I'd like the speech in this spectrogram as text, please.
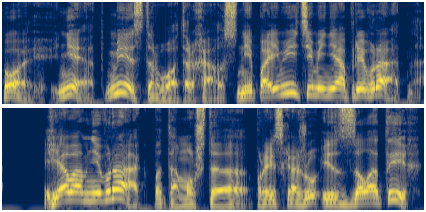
Ой, нет, мистер Уотерхаус, не поймите меня превратно. Я вам не враг, потому что происхожу из золотых,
